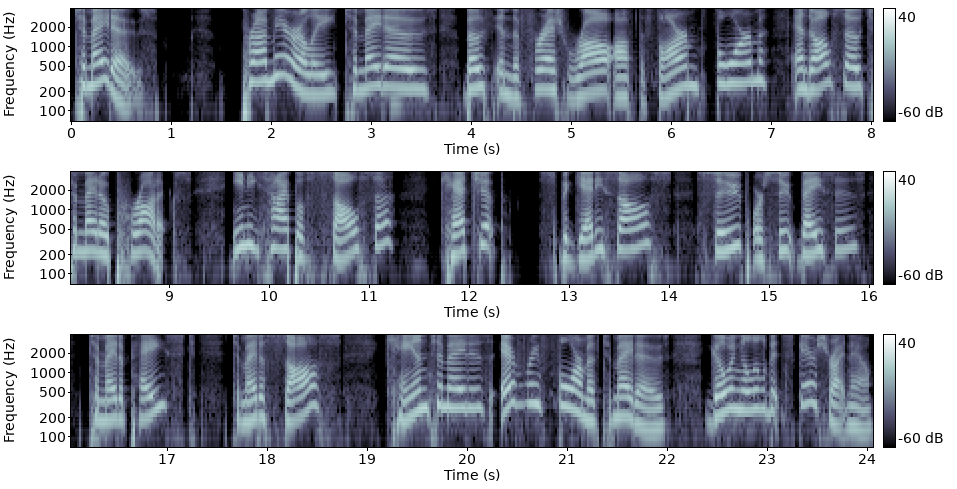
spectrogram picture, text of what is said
tomatoes. Primarily tomatoes, both in the fresh, raw, off the farm form, and also tomato products. Any type of salsa, ketchup, spaghetti sauce, soup or soup bases, tomato paste, tomato sauce, canned tomatoes, every form of tomatoes going a little bit scarce right now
